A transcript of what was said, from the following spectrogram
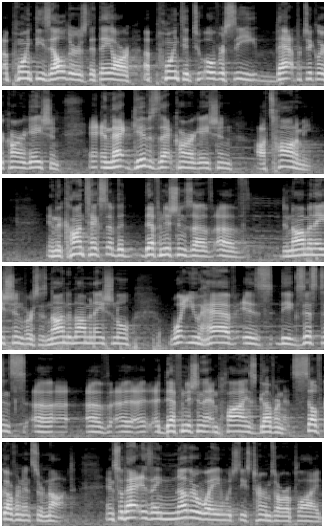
appoint these elders that they are appointed to oversee that particular congregation. And, and that gives that congregation autonomy. In the context of the definitions of, of denomination versus non denominational, what you have is the existence uh, of a, a, definition that implies governance, self governance or not. And so that is another way in which these terms are applied.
